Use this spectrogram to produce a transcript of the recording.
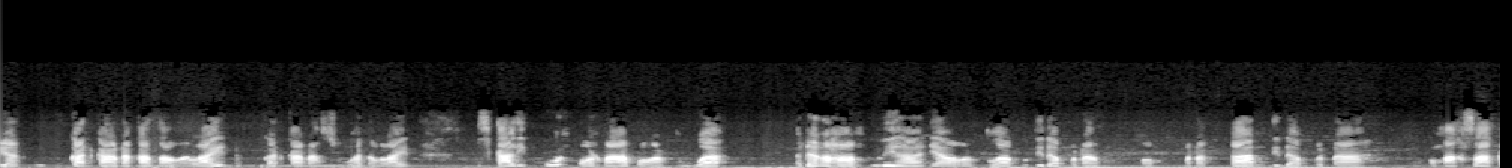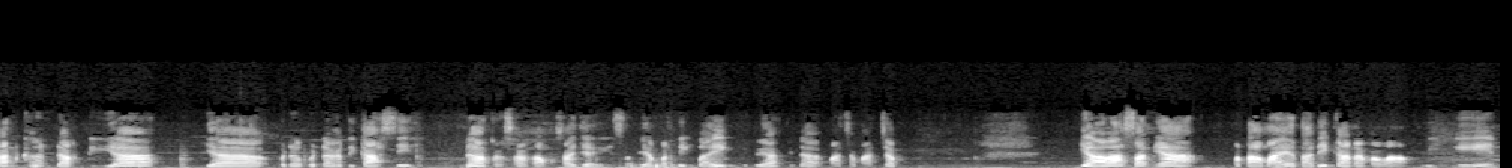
pendirianku bukan karena kata orang lain bukan karena suruhan orang lain. Sekalipun mohon maaf orang tua. Dan alhamdulillahnya orang tua aku tidak pernah menekan tidak pernah memaksakan kehendak dia. Ya benar-benar dikasih. Udah terserah kamu saja. Yang penting baik gitu ya. Tidak macam-macam. Ya alasannya pertama ya tadi karena memang aku ingin.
